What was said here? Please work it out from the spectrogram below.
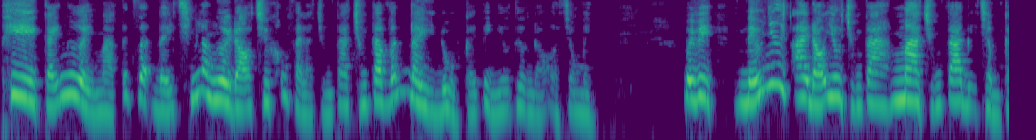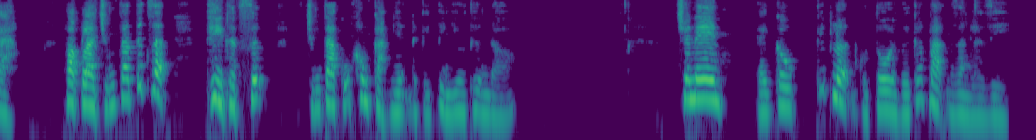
thì cái người mà tức giận đấy chính là người đó chứ không phải là chúng ta. Chúng ta vẫn đầy đủ cái tình yêu thương đó ở trong mình. Bởi vì nếu như ai đó yêu chúng ta mà chúng ta bị trầm cảm hoặc là chúng ta tức giận thì thật sự chúng ta cũng không cảm nhận được cái tình yêu thương đó. Cho nên, cái câu kết luận của tôi với các bạn rằng là gì?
